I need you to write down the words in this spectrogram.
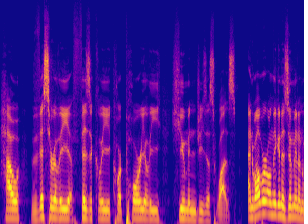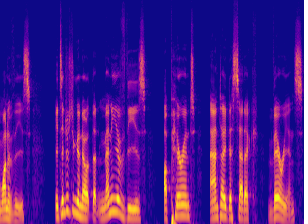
how viscerally, physically, corporeally human Jesus was. And while we're only going to zoom in on one of these, it's interesting to note that many of these apparent anti-docetic variants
